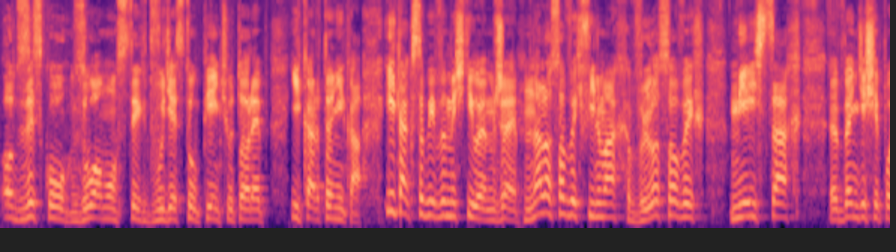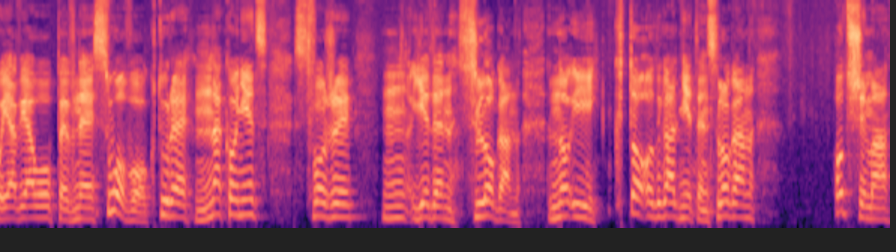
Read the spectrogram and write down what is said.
odzysku złomu z tych 25 toreb i kartonika. I tak sobie wymyśliłem, że na losowych filmach, w losowych miejscach będzie się pojawiało pewne słowo, które na koniec stworzy mm, jeden slogan. No i kto odgadnie ten slogan, otrzyma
